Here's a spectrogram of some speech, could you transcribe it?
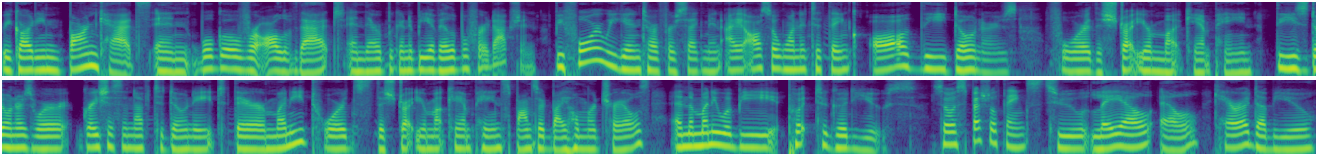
regarding barn cats, and we'll go over all of that, and they're mm-hmm. going to be available for adoption. Before we get into our first segment, I also wanted to thank all the donors for the Strut Your Mutt campaign. These donors were gracious enough to donate their money towards the Strut Your Mutt campaign sponsored by Homeward Trails, and the money would be put to good use. So, a special thanks to Lael L, Kara W,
